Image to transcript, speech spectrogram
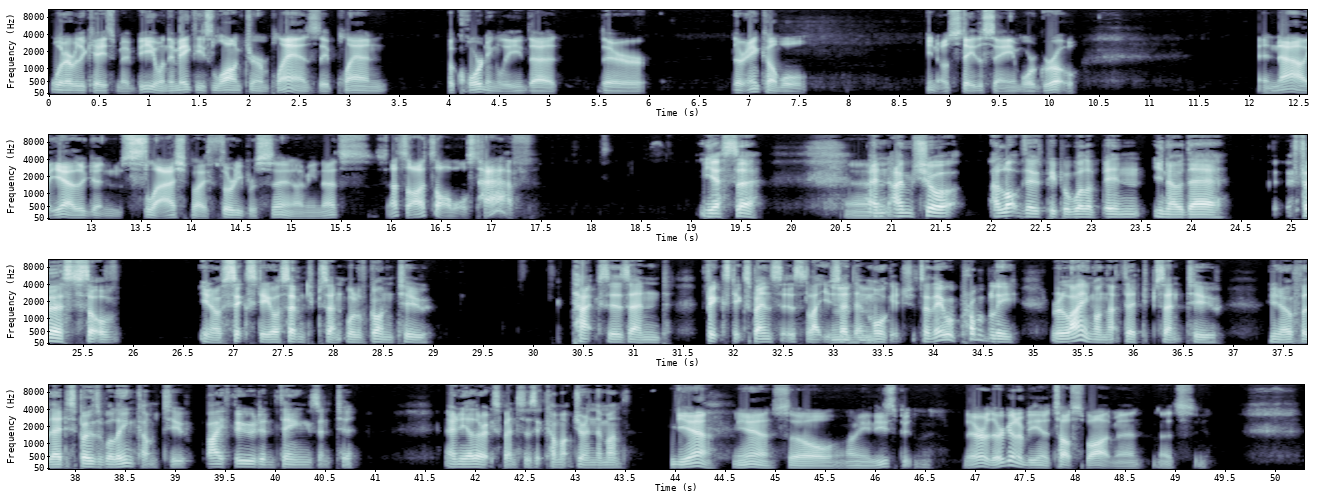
whatever the case may be, when they make these long term plans, they plan accordingly that their their income will you know stay the same or grow. And now, yeah, they're getting slashed by thirty percent. I mean, that's that's that's almost half. yes, sir. And I'm sure a lot of those people will have been, you know, their first sort of, you know, 60 or 70% will have gone to taxes and fixed expenses, like you said, their Mhm. mortgage. So they were probably relying on that 30% to, you know, for their disposable income to buy food and things and to any other expenses that come up during the month. yeah, yeah. So I mean, these people, they're they're going to be in a tough spot, man. That's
